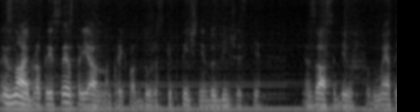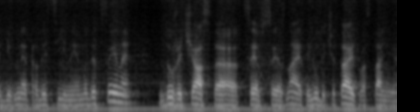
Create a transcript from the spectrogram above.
Не знаю, брати і сестри, я, наприклад, дуже скептичний до більшості засобів, методів нетрадиційної медицини. Дуже часто це все, знаєте, люди читають в останні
